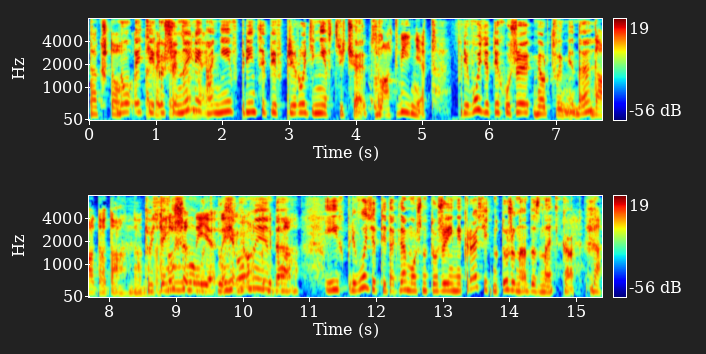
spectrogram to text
Так что Ну, эти традиционная. они, в принципе, в природе не встречаются. в Латвии нет. Привозят их уже мертвыми, да? Да, да, да, да. То есть они сушеные, могут и тушеные, мёртвые, да. И их привозят, и тогда можно тоже ими красить, но тоже надо знать как. Да,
